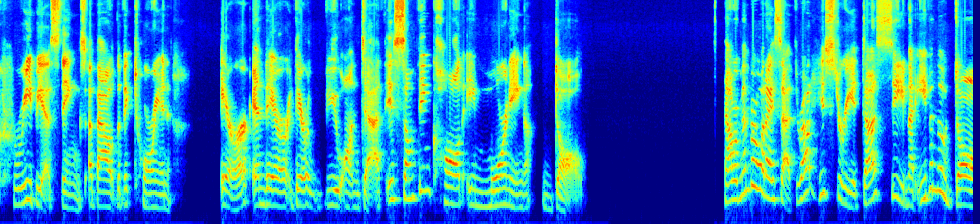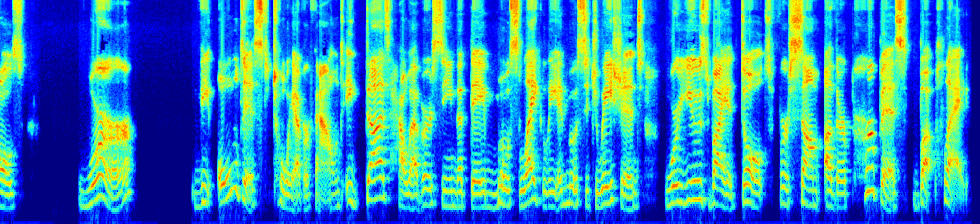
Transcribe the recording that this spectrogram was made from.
creepiest things about the victorian error and their their view on death is something called a mourning doll. Now remember what I said, throughout history it does seem that even though dolls were the oldest toy ever found, it does however seem that they most likely in most situations were used by adults for some other purpose but play.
